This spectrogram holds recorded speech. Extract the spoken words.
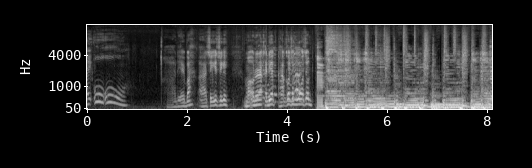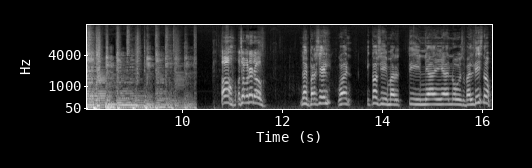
Ay oo. Ah, di ay ba? Ah, sige sige. Mauna na kadiot. Ako sa gawason. Oh, unsa man na daw? Nay, parcel! Juan, ikaw si Martiniano Valdez, no?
